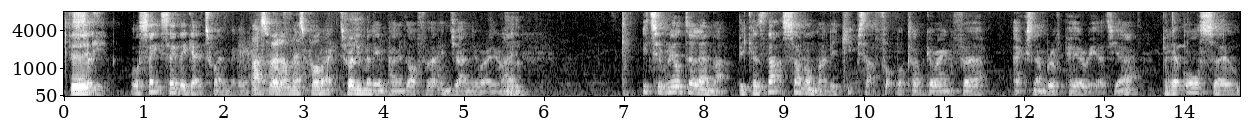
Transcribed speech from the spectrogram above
30. well, say say they get a 20 million. pound Last word on offer, this, Paul. Right, 20 million pound offer in January, right? Mm. It's a real dilemma because that sum of money keeps that football club going for X number of periods, yeah. But it also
